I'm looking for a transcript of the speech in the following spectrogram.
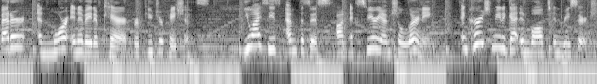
better and more innovative care for future patients. UIC's emphasis on experiential learning encouraged me to get involved in research,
